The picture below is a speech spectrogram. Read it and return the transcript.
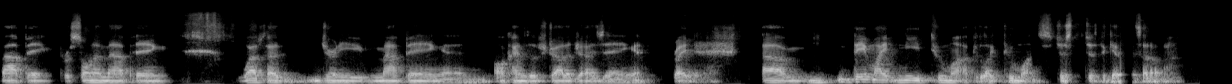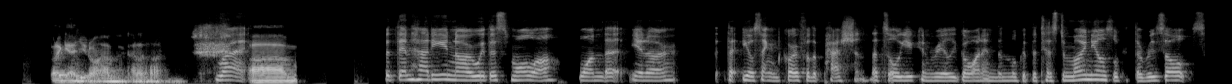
mapping, persona mapping, website journey mapping, and all kinds of strategizing, and right. Um, they might need two months, like two months, just just to get it set up. But again, you don't have that kind of time, right? Um, but then, how do you know with a smaller one that you know that you're saying go for the passion? That's all you can really go on, and then look at the testimonials, look at the results,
